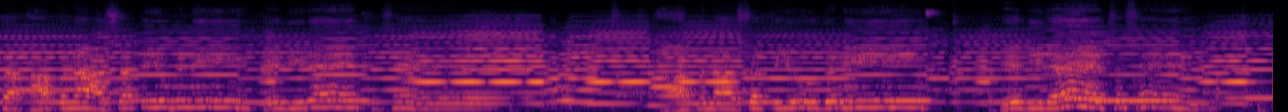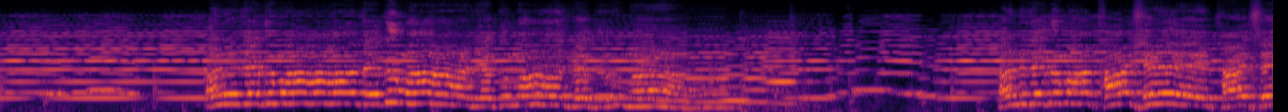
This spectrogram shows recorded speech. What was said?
સ્થાપના સતયુગની પેલી રે થશે સ્થાપના સતયુગની પેલી રે થશે અને જગમાં જગમાં જગમાં જગમાં. અને જગમાં થાશે થાશે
